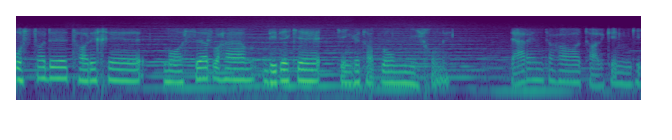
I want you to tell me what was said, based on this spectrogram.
استاد تاریخ معاصر رو هم دیده که که این کتاب رو می‌خونه. در انتها تالکین میگه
